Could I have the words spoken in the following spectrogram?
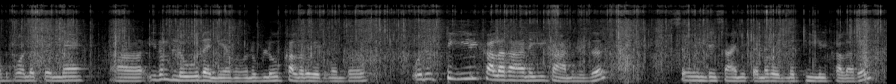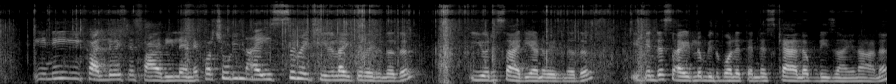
അതുപോലെ തന്നെ ഇതും ബ്ലൂ തന്നെയാണ് തോന്നുന്നു. ബ്ലൂ കളർ വരുന്നുണ്ട്. ഒരു ടീൽ കളറാണ് ഈ കാണുന്നത്. സെയിം ഡിസൈനിൽ തന്നെ വരുന്ന ടീൽ കളർ ഇനി ഈ കല്ല് വെച്ച സാരിയിൽ തന്നെ കുറച്ചുകൂടി നൈസ് മെറ്റീരിയൽ ആയിട്ട് വരുന്നത്. ഈ ഒരു സാരിയാണ് വരുന്നത്. ഇതിന്റെ സൈഡിലും ഇതുപോലെ തന്നെ സ്കാലപ്പ് ഡിസൈനാണ്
